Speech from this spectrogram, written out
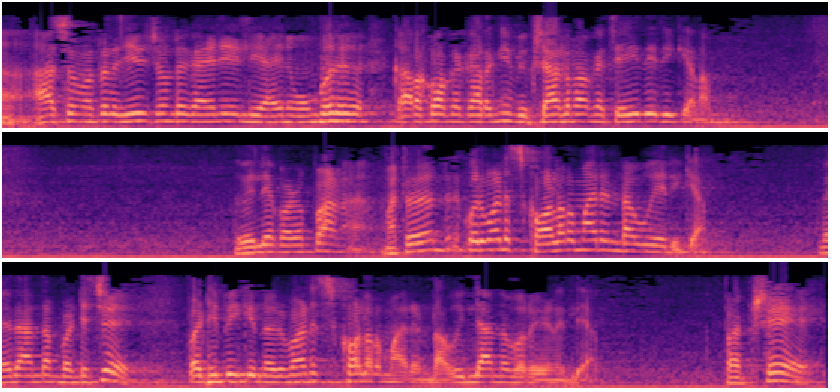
ആശ്രമത്തിൽ ജീവിച്ചുകൊണ്ട് കാര്യമില്ല? അതിന് മുമ്പൊരു കറക്കമൊക്കെ കറങ്ങി ഭിക്ഷാടനമൊക്കെ ചെയ്തിരിക്കണം. അത് വലിയ കുഴപ്പമാണ്. മറ്റേതെന്തിനൊക്കെ ഒരുപാട് സ്കോളർമാരുണ്ടാവുമായിരിക്കാം. വേദാന്തം പഠിച്ച് പഠിപ്പിക്കുന്ന ഒരുപാട് സ്കോളർമാരുണ്ടാവും. ഇല്ല എന്ന് പറയണില്ല. പക്ഷേ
